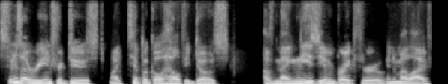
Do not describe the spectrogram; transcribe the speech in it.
As soon as I reintroduced my typical healthy dose of magnesium breakthrough into my life,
